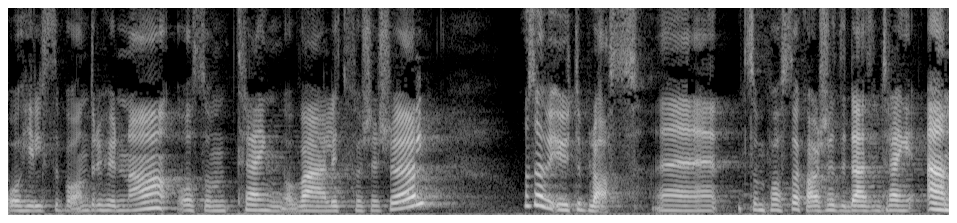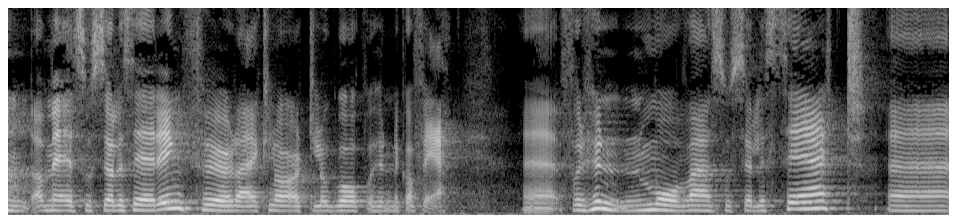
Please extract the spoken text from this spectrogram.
å hilse på andre hunder, og som trenger å være litt for seg sjøl. Og så har vi uteplass, eh, som passer kanskje til de som trenger enda mer sosialisering før de er klar til å gå på hundekafé. Eh, for hunden må være sosialisert eh,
